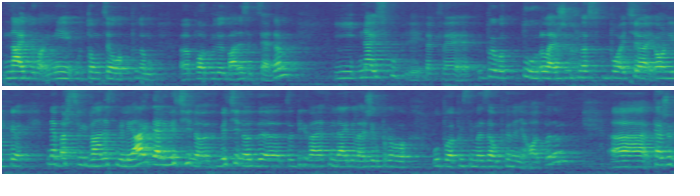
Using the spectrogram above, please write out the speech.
najbrojniji u tom celokupnom poglavlju 27 i najskuplji. Dakle, upravo tu leži ona skupoća onih, ne baš svih 12 milijardi, ali većina, većina od tih 12 milijardi leži upravo u propisima za upravljanje otpadom. Kažem,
